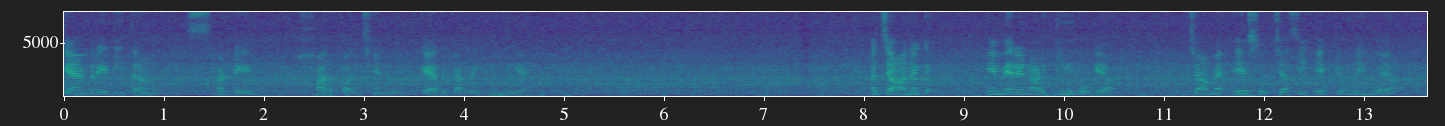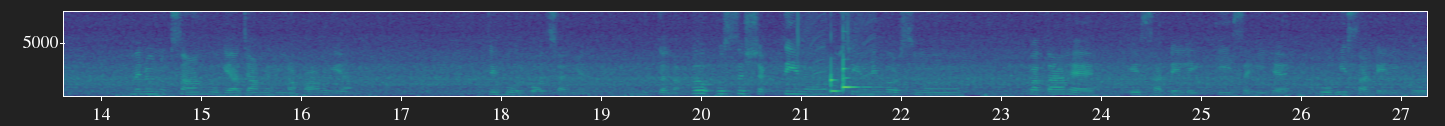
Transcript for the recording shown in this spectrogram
ਕੈਮਰੇ ਦੀ ਤਰ੍ਹਾਂ ਸਾਡੇ ਹਰ ਪਲ ਛਿਣ ਨੂੰ ਕੈਦ ਕਰ ਰਹੀ ਹੁੰਦੀ ਹੈ। ਅਚਾਨਕ ਇਹ ਮੇਰੇ ਨਾਲ ਕੀ ਹੋ ਗਿਆ? ਜਾਂ ਮੈਂ ਇਹ ਸੋਚਿਆ ਸੀ, ਇਹ ਕਿਉਂ ਨਹੀਂ ਹੋਇਆ? ਮੈਨੂੰ ਨੁਕਸਾਨ ਹੋ ਗਿਆ ਜਾਂ ਮੈਨੂੰ ਨਫਾ ਹੋ ਗਿਆ? ਤੇ ਹੋਰ ਬਹੁਤ ਸਾਰੀਆਂ ਗੱਲਾਂ। ਉਹ ਉਸ ਸ਼ਕਤੀ ਨੂੰ, ਉਸ ਯੂਨੀਵਰਸ ਨੂੰ ਪਤਾ ਹੈ ਕਿ ਸਾਡੇ ਲਈ ਕੀ ਸਹੀ ਹੈ, ਉਹੀ ਸਾਡੇ ਲਈ ਉਹ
